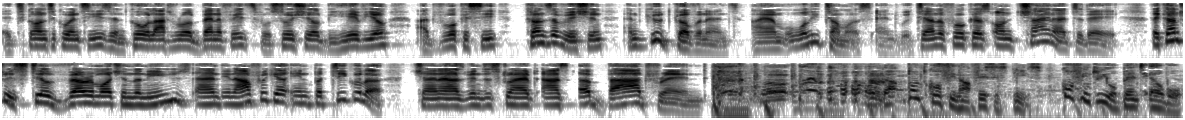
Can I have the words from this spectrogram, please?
its consequences and collateral benefits for social behavior, advocacy, conservation, and good governance. I am Wally Thomas, and we turn the focus on China today. The country is still very much in the news, and in Africa in particular, China has been described as a bad friend. Oga, don't cough in our faces, please. Cough into your bent elbow.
